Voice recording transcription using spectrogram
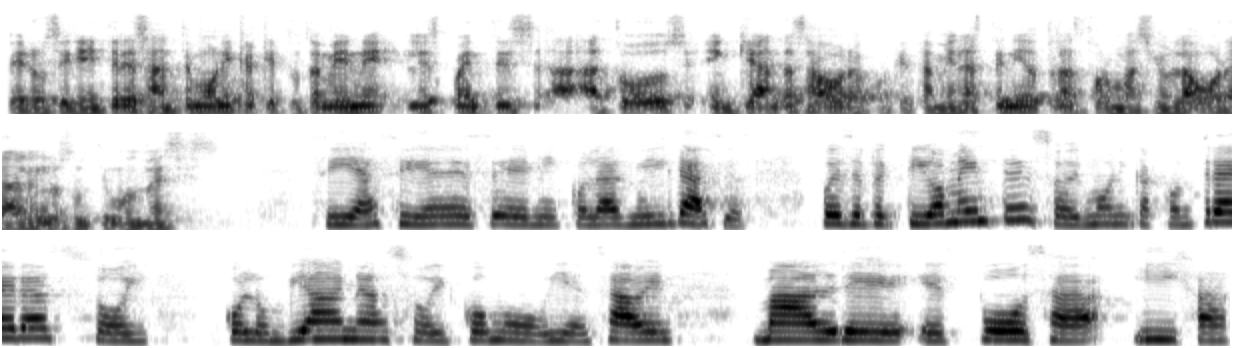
Pero sería interesante, Mónica, que tú también eh, les cuentes a, todos en qué andas ahora, porque también has tenido transformación laboral en los últimos meses. Sí, así es, eh, Nicolás, mil gracias. Pues efectivamente, soy Mónica Contreras, soy colombiana, soy, como bien saben, madre, esposa, hija,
